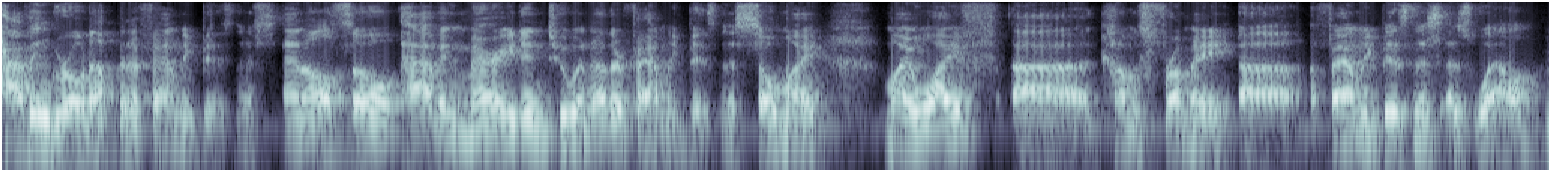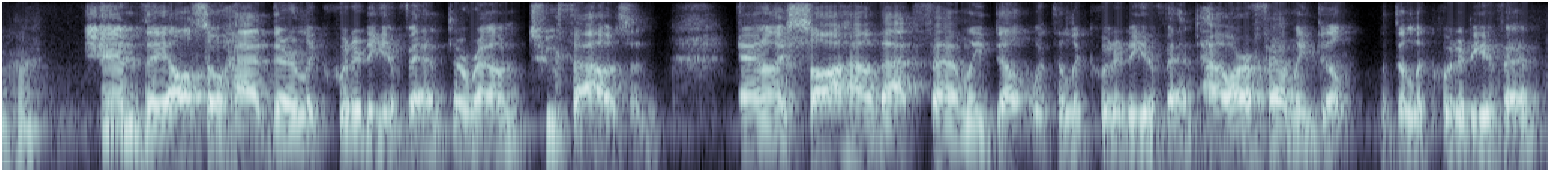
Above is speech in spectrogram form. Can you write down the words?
Having grown up in a family business and also having married into another family business, so my my wife uh, comes from a, uh, a family business as well, mm-hmm. and they also had their liquidity event around 2000 and I saw how that family dealt with the liquidity event, how our family dealt with the liquidity event.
